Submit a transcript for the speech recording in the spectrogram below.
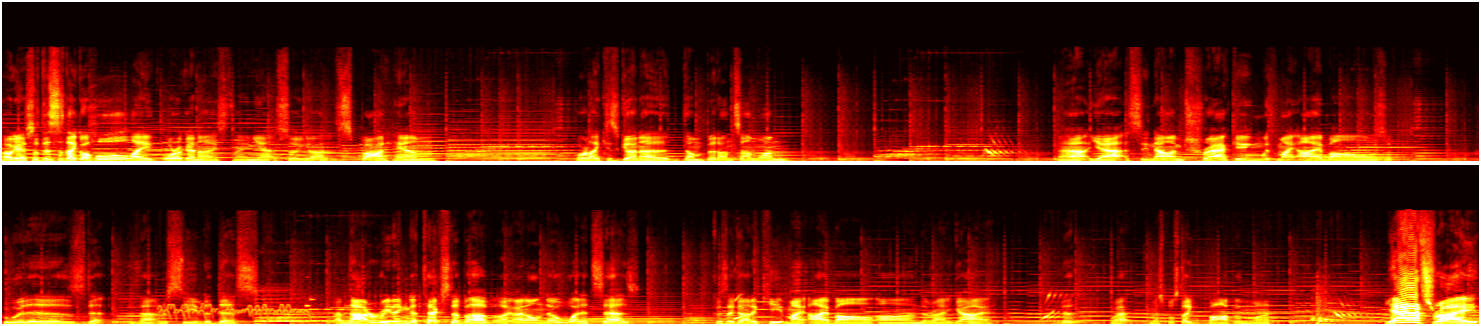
okay, so this is like a whole, like, organized thing. Yeah, so you gotta spot him. Or like he's gonna dump it on someone. Uh, yeah, see now I'm tracking with my eyeballs who it is that that received a disc. I'm not reading the text above. Like I don't know what it says, because I gotta keep my eyeball on the right guy. This, what? Am I supposed to like bop him or? Yeah, that's right.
